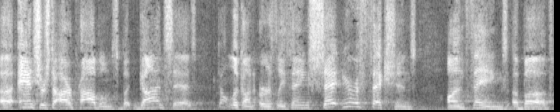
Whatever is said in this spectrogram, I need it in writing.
uh, answers to our problems. But God says, Don't look on earthly things. Set your affections on things above.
